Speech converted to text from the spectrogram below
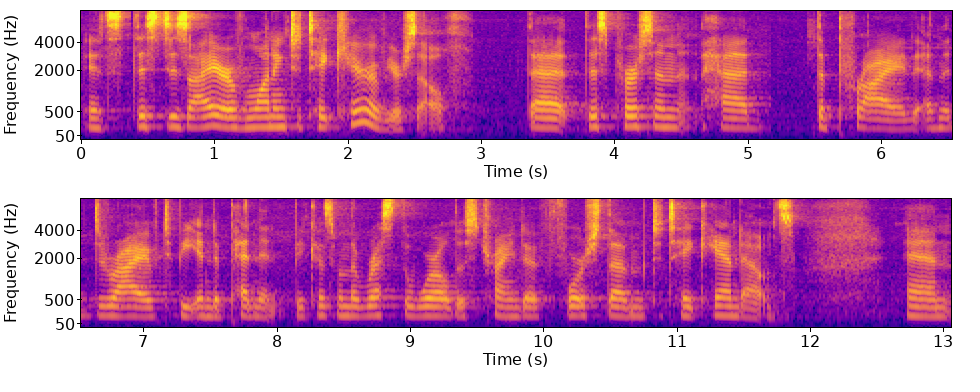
It's this desire of wanting to take care of yourself that this person had the pride and the drive to be independent because when the rest of the world is trying to force them to take handouts and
